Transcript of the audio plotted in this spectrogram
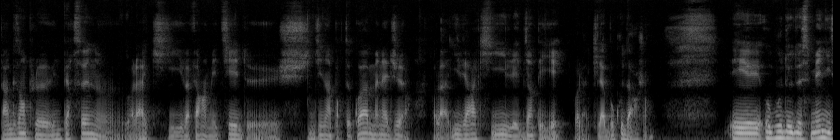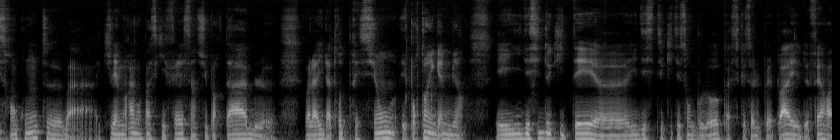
Par exemple, une personne euh, voilà qui va faire un métier de je dis n'importe quoi, manager. Voilà, il verra qu'il est bien payé, voilà, qu'il a beaucoup d'argent. Et au bout de deux semaines, il se rend compte euh, bah, qu'il aime vraiment pas ce qu'il fait, c'est insupportable, euh, voilà, il a trop de pression, et pourtant il gagne bien. Et il décide de quitter, euh, il décide de quitter son boulot parce que ça lui plaît pas et de faire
